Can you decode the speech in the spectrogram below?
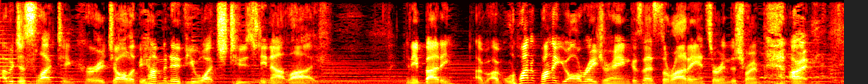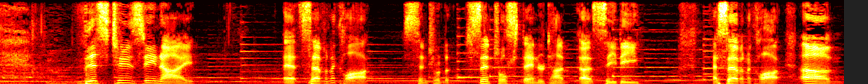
I would just like to encourage all of you. How many of you watch Tuesday Night Live? Anybody? I, I, why, why don't you all raise your hand because that's the right answer in this room. All right. This Tuesday night at seven o'clock Central Central Standard Time, uh, CD at seven o'clock. Um,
